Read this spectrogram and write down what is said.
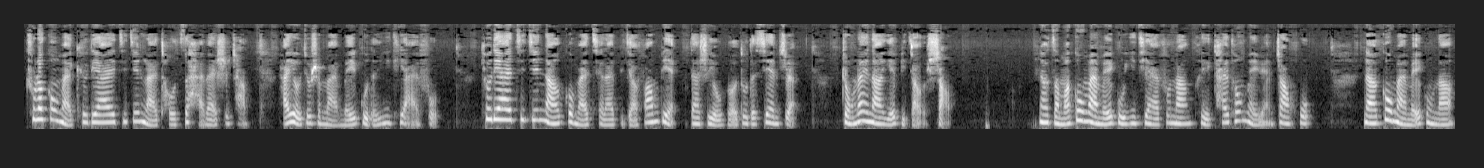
除了购买 QDII 基金来投资海外市场，还有就是买美股的 ETF。QDII 基金呢，购买起来比较方便，但是有额度的限制，种类呢也比较少。那怎么购买美股 ETF 呢？可以开通美元账户。那购买美股呢，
